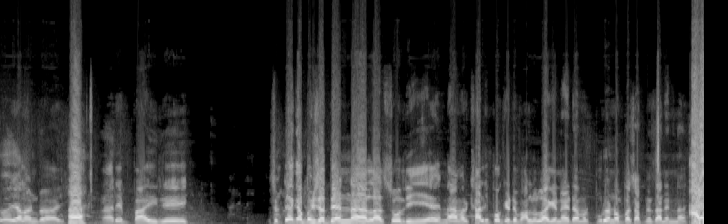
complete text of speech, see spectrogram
ওই আলান ভাই। হ্যাঁ। আরে ভাই রে টাকা পয়সা দেন না আল্লাহ চলি। আমার খালি পকেটে ভালো লাগে না এটা আমার পুরানো অভ্যাস আপনি জানেন না। আরে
